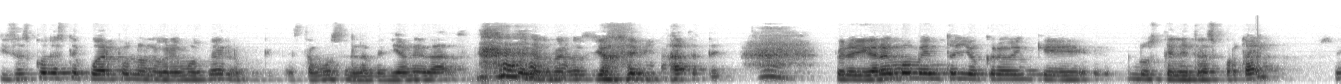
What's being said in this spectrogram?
quizás con este cuerpo no logremos verlo, porque estamos en la mediana edad, bueno, al menos yo de mi parte, pero llegará el momento, yo creo, en que nos teletransportarán. ¿sí?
